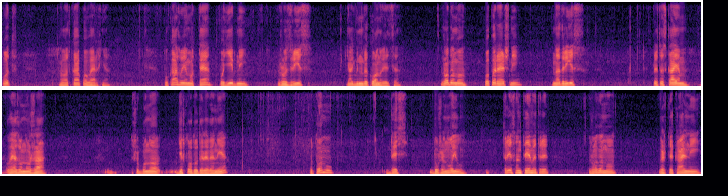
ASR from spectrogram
от гладка поверхня. Показуємо те подібний розріз, як він виконується. Робимо поперечний надріз, притискаємо лезо ножа, щоб воно дійшло до деревини. Потім десь довжиною 3 см робимо вертикальний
